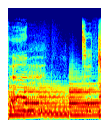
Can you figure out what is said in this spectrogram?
destined to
